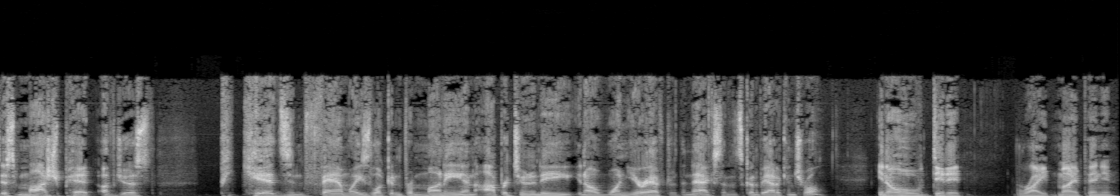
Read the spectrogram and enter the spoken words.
this mosh pit of just kids and families looking for money and opportunity. You know, one year after the next, and it's going to be out of control. You know who did it right, in my opinion.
